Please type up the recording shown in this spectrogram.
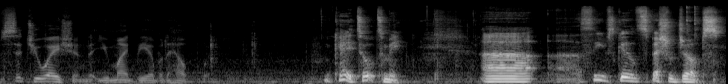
situation that you might be able to help with. Okay, talk to me. Uh, uh, Thieves Guild special jobs.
